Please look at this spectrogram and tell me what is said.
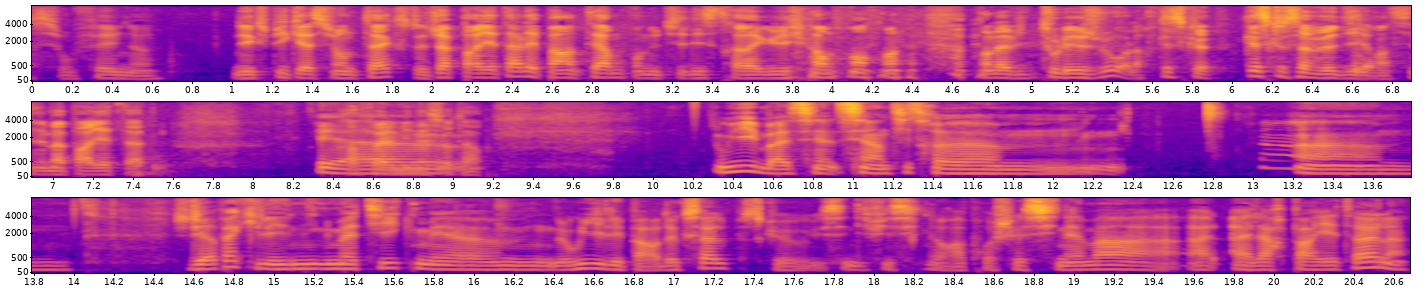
Si on fait une, une explication de texte, déjà pariétal n'est pas un terme qu'on utilise très régulièrement dans la, vie de tous les jours. Alors qu'est-ce que qu'est-ce que ça veut dire un cinéma pariétal? Et Raphaël Minnesota. Oui, bah c'est un titre. Euh, un, je dirais pas qu'il est énigmatique, mais euh, oui, il est paradoxal parce que c'est difficile de rapprocher le cinéma à, l'art pariétal.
